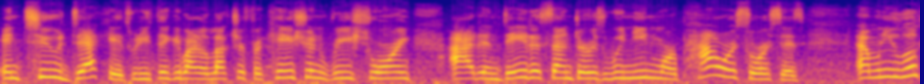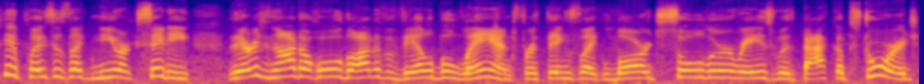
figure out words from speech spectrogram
in two decades. When you think about electrification, reshoring, add in data centers, we need more power sources. And when you look at places like New York City, there's not a whole lot of available land for things like large solar arrays with backup storage.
